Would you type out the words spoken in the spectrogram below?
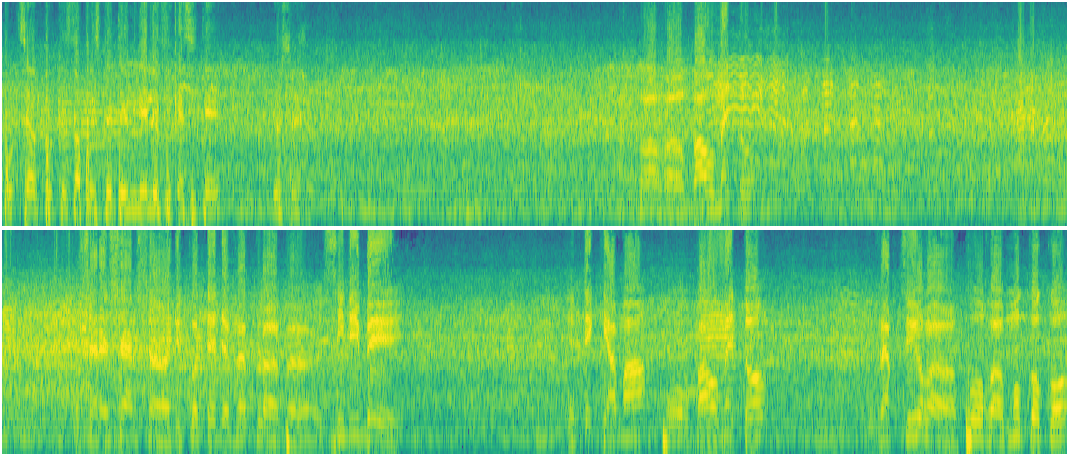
pour que ça, pour que ça puisse déterminer l'efficacité de ce jeu. Encore euh, Baometo. On se recherche euh, du côté de V Club. euh, Sidibé et Tekiama pour Baometo. Ouverture pour Mokoko.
